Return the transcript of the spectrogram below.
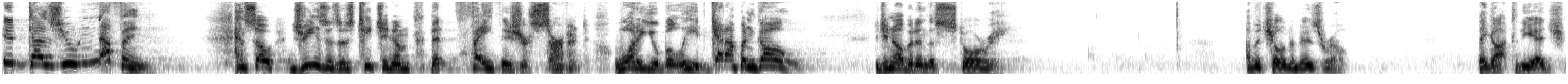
it does you nothing. And so Jesus is teaching them that faith is your servant. What do you believe? Get up and go. Did you know that in the story of the children of Israel, they got to the edge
